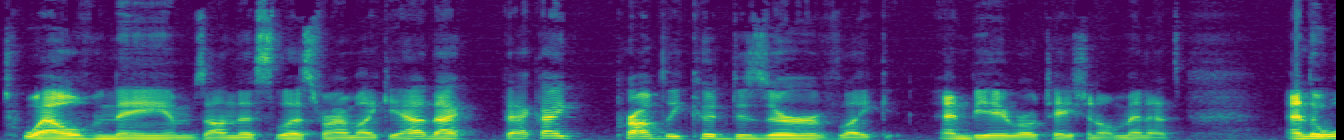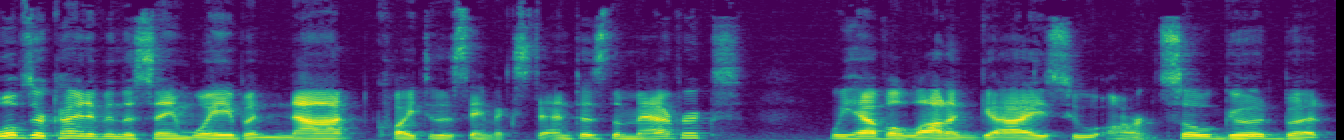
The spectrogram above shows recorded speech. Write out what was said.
twelve names on this list where I'm like, yeah, that that guy probably could deserve like NBA rotational minutes. And the Wolves are kind of in the same way, but not quite to the same extent as the Mavericks. We have a lot of guys who aren't so good, but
